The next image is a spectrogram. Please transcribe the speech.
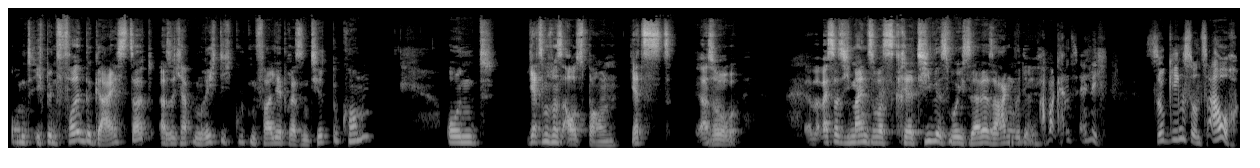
Und ich bin voll begeistert. Also ich habe einen richtig guten Fall hier präsentiert bekommen. Und jetzt muss man es ausbauen. Jetzt, also Weißt du, was ich meine? So was Kreatives, wo ich selber sagen würde. Aber ganz ehrlich, so ging es uns auch.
